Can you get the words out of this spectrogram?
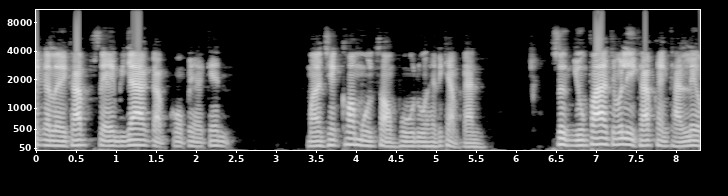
กกันเลยครับเซบียากับโคเปนเฮเกนมาเช็คข้อมูล2ภูดูแฮนดิแคปกันศึกยูฟ่าแชมเปี้ยนลีกครับแข่งขันเร็ว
